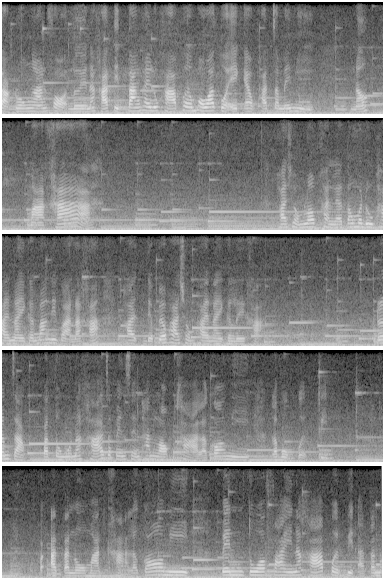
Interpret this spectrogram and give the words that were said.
จากโรงงานฟอร์ดเลยนะคะ ติดตั้งให้ลูกค้าเพิ่มเพราะว่าตัว XL พัดจะไม่มีเนาะมาค่ะพาชมรอบคันแล้วต้องมาดูภายในกันบ้างดีกว่านะคะ เดี๋ยวเปรี้ยวพาชมภายในกันเลยค่ะ เริ่มจากประตูนะคะจะเป็นเซ็นทรัลล็อกค่ะ แล้วก็มีระบบเปิดปิดอัตโนมัติค่ะ แล้วก็มีเป็นตัวไฟนะคะ เปิดปิดอัตโน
